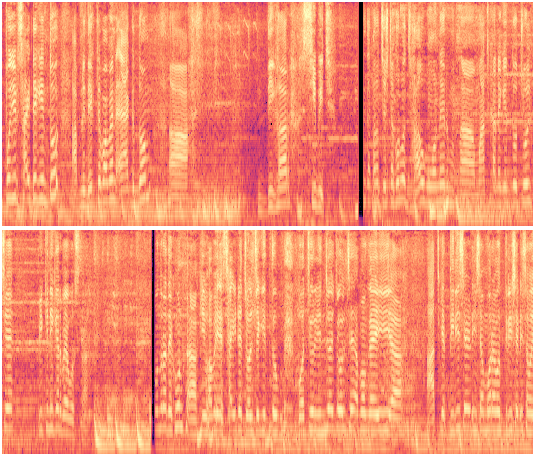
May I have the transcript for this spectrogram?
অপোজিট সাইডে কিন্তু আপনি দেখতে পাবেন একদম দীঘার সি বিচ দেখানোর চেষ্টা করব। ঝাউ বনের মাঝখানে কিন্তু চলছে পিকনিকের ব্যবস্থা। বন্ধুরা দেখুন কীভাবে এ সাইডে চলছে কিন্তু প্রচুর এনজয় চলছে এবং এই আজকে তিরিশে ডিসেম্বর এবং তিরিশে ডিসেম্বর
